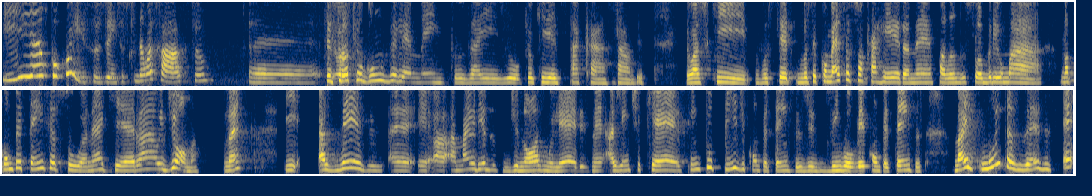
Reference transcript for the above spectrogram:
E é um pouco isso, gente. Acho que não é fácil. É... Você eu trouxe alguns elementos aí, Ju, que eu queria destacar, sabe? Eu acho que você, você começa a sua carreira, né, falando sobre uma, uma competência sua, né, que era o idioma, né? Às vezes, é, é, a, a, maioria de nós mulheres, né, a gente quer se entupir de competências, de desenvolver competências, mas muitas vezes é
